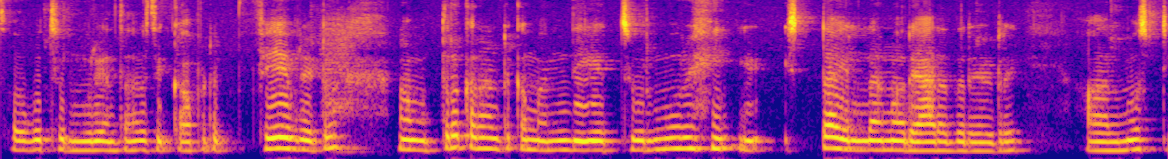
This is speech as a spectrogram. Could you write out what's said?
ಸೊ ಹೋಗು ಚುರುಮುರಿ ಅಂತಂದ್ರೆ ಸಿಕ್ಕಾಪಟ್ಟೆ ಫೇವ್ರೇಟು ನಮ್ಮ ಉತ್ತರ ಕರ್ನಾಟಕ ಮಂದಿಗೆ ಚುರುಮುರಿ ಇಷ್ಟ ಇಲ್ಲ ಅನ್ನೋರು ಯಾರಾದರೂ ಹೇಳ್ರಿ ಆಲ್ಮೋಸ್ಟ್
